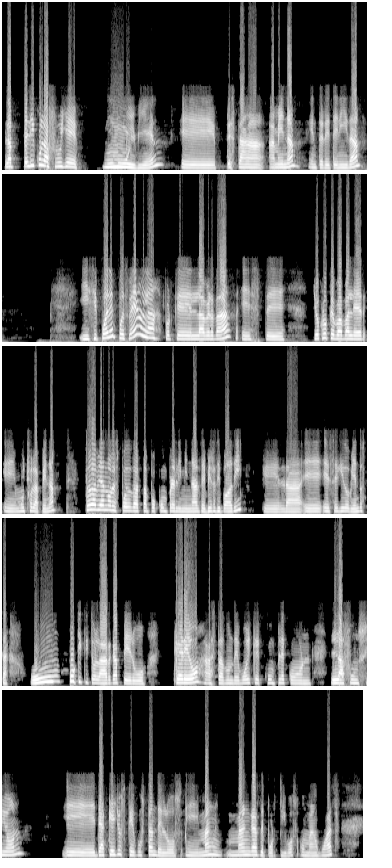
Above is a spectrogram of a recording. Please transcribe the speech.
La película fluye muy bien, eh, está amena, entretenida. Y si pueden, pues véanla, porque la verdad, este, yo creo que va a valer eh, mucho la pena. Todavía no les puedo dar tampoco un preliminar de Birdie Body, que la he seguido viendo, está un poquitito larga, pero creo hasta donde voy que cumple con la función eh, de aquellos que gustan de los eh, mangas deportivos o manhwas.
